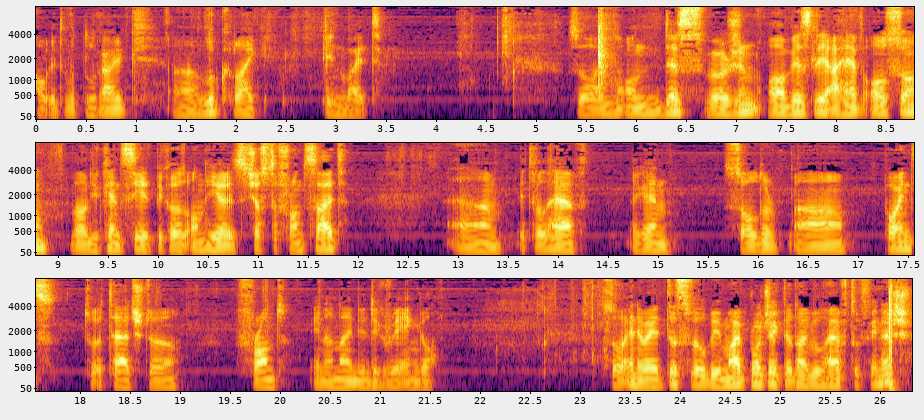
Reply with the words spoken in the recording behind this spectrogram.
how it would look like uh, look like in white so on this version obviously I have also well you can see it because on here it's just the front side. Um, it will have again solder uh, points to attach the front in a 90 degree angle. So anyway this will be my project that I will have to finish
